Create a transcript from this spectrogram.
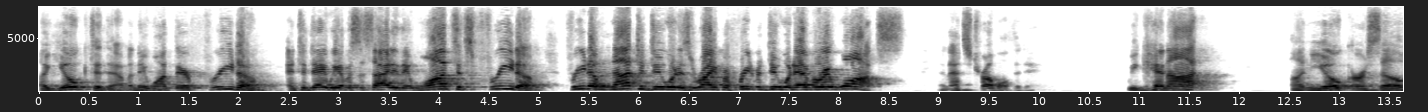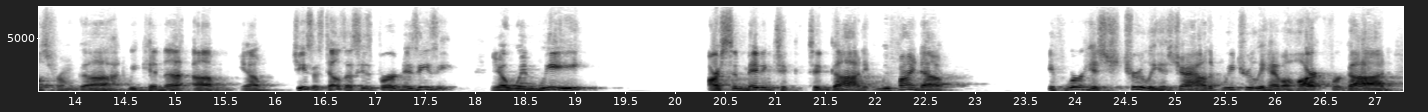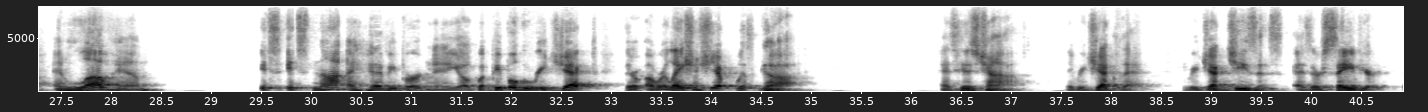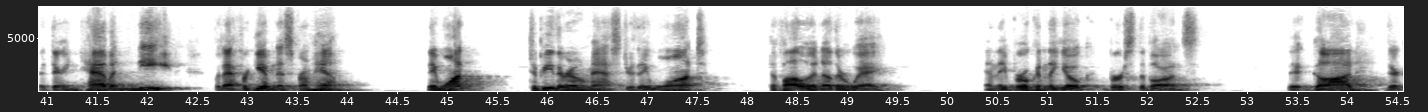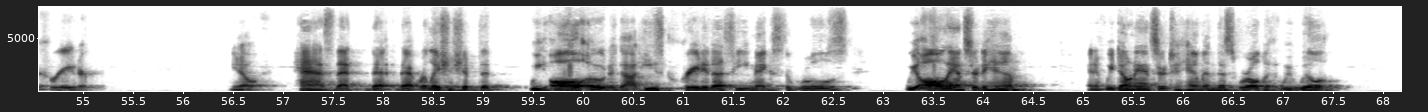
a yoke to them and they want their freedom. And today we have a society that wants its freedom freedom not to do what is right, but freedom to do whatever it wants. And that's trouble today. We cannot unyoke ourselves from God. We cannot, um, you know, Jesus tells us his burden is easy. You know, when we are submitting to, to God, we find out if we're his truly his child, if we truly have a heart for God and love him, it's it's not a heavy burden and a yoke. But people who reject their a relationship with God as his child, they reject that. They reject Jesus as their savior, that they have a need for that forgiveness from him. They want to be their own master. They want to follow another way. And they've broken the yoke, burst the bonds that God, their creator, you know, has that that that relationship that we all owe to God. He's created us, He makes the rules. We all answer to Him. And if we don't answer to Him in this world, we will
